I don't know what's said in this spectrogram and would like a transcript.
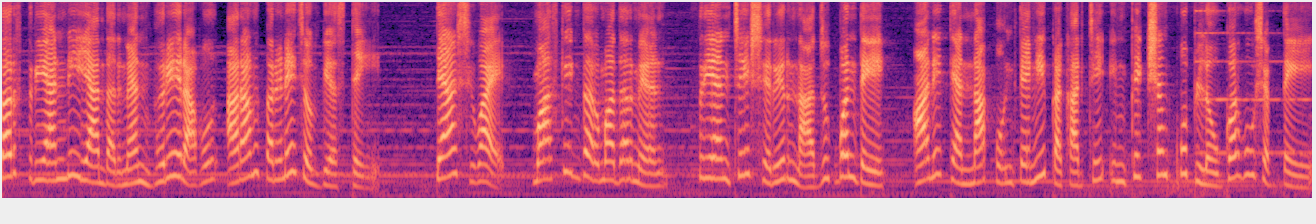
तर स्त्रियांनी या दरम्यान घरी राहून आराम करणे योग्य असते. त्याशिवाय मासिक धर्मादरम्यान स्त्रियांचे शरीर नाजूक बनते आणि त्यांना कोणत्याही प्रकारचे इन्फेक्शन खूप लवकर होऊ शकते.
